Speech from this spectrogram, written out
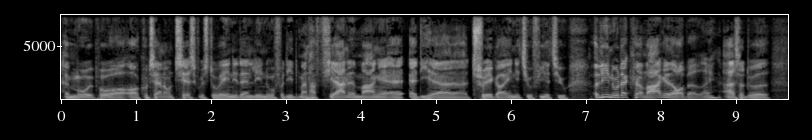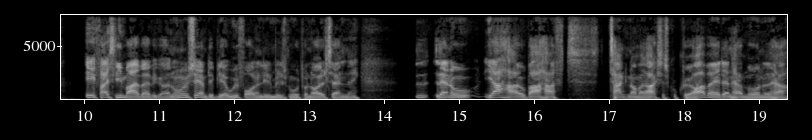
have mod på at, at kunne tage nogle tæsk, hvis du er inde i den lige nu, fordi man har fjernet mange af, af de her trigger ind i 2024. Og lige nu, der kører markedet opad, ikke? Altså, du ved, det er faktisk lige meget, hvad vi gør. Nu må vi se, om det bliver udfordrende en lille smule på nøgletallene, ikke? Lad nu, jeg har jo bare haft tanken om, at aktier skulle køre opad i den her måned her,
